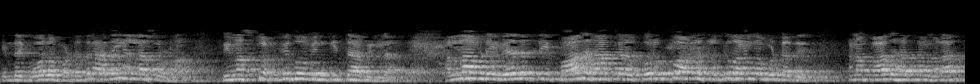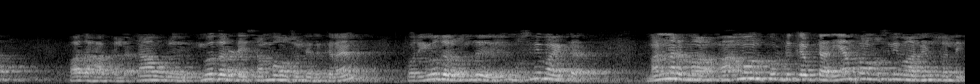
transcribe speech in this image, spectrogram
இன்றைக்கு ஓதப்பட்டதில் அதையும் எல்லாம் சொல்றான். மின் கிதாப் இல்ல அல்லாவுடைய வேதத்தை பாதுகாக்கிற பொறுப்பு அவர்களுக்கு வழங்கப்பட்டது. ஆனா பாதுகாத்தாங்களா? பாதுகாக்கல. நான் ஒரு யூதருடைய சம்பவம் சொல்லியிருக்கிறேன். ஒரு யூதர் வந்து முஸ்லீம் ஆயிட்டார். மன்னர் மாமோன் கூப்பிட்டு கேட்டார் ஏன்பா முஸ்லீம் சொல்லி?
